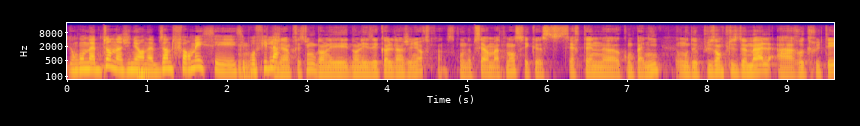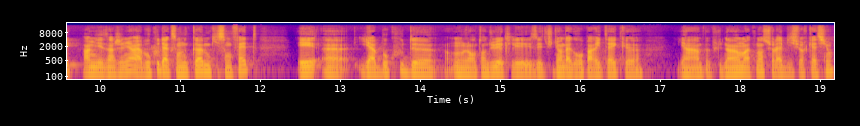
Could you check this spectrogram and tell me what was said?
donc on a besoin d'ingénieurs, on a besoin de former ces, ces mm. profils-là. J'ai l'impression que dans les, dans les écoles d'ingénieurs, ce qu'on observe maintenant, c'est que certaines euh, compagnies ont de plus en plus de mal à recruter parmi les ingénieurs. Il y a beaucoup d'actions de com qui sont faites et euh, il y a beaucoup de... On l'a entendu avec les étudiants d'AgroParisTech euh, il y a un peu plus d'un an maintenant sur la bifurcation.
